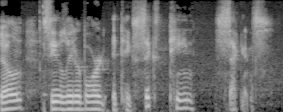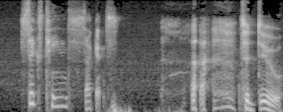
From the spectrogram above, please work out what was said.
Stone, see the leaderboard. It takes 16 seconds. 16 seconds to do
